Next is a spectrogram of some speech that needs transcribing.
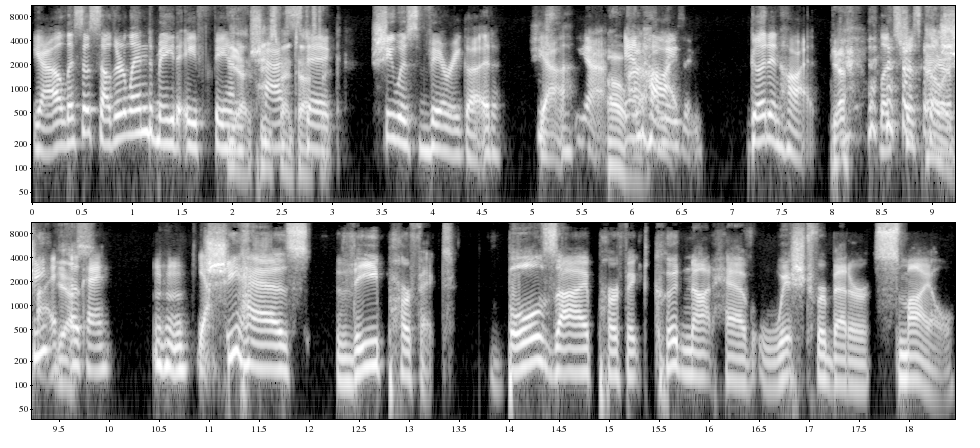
Yeah, Alyssa Sutherland made a fantastic. Yeah, she's fantastic. She was very good, She's- Yeah. yeah, Oh. And hot. amazing. good and hot. Yeah. Let's just Ellie, clarify. yes. Okay. Mm-hmm. Yeah. She has the perfect bullseye perfect could not have wished for better smile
